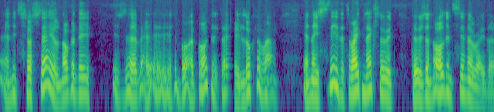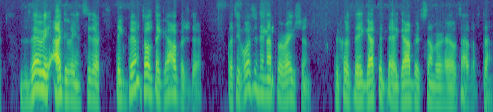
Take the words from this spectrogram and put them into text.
And it's for sale. Nobody is uh, I bought it. I looked around and I see that right next to it there is an old incinerator, very ugly incinerator. They burnt all the garbage there, but it wasn't in operation because they got the, the garbage somewhere else out of town.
